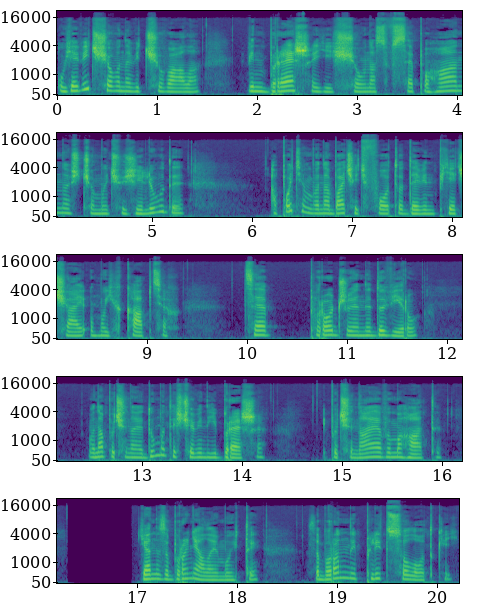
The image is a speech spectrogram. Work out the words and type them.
Уявіть, що вона відчувала. Він бреше їй, що у нас все погано, що ми чужі люди, а потім вона бачить фото, де він п'є чай у моїх капцях. Це породжує недовіру. Вона починає думати, що він їй бреше, і починає вимагати. Я не забороняла йому йти. Заборонений плід солодкий.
